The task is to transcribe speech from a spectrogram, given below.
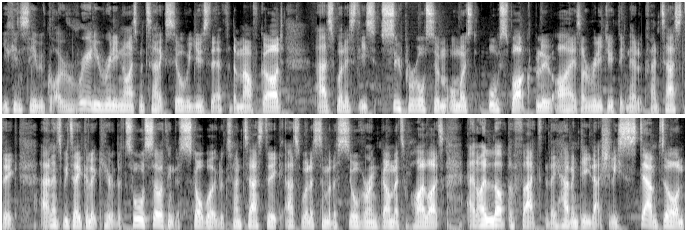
you can see we've got a really, really nice metallic silver used there for the mouth guard as well as these super awesome, almost all spark blue eyes. I really do think they look fantastic. And as we take a look here at the torso, I think the sculpt work looks fantastic, as well as some of the silver and gunmetal highlights. And I love the fact that they have indeed actually stamped on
